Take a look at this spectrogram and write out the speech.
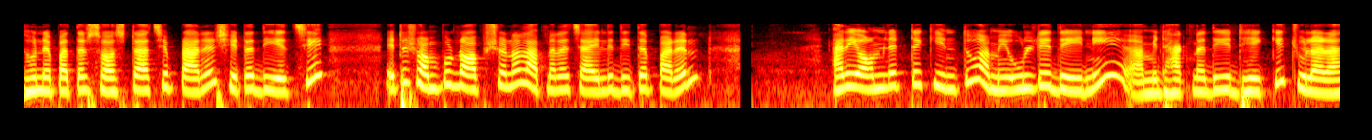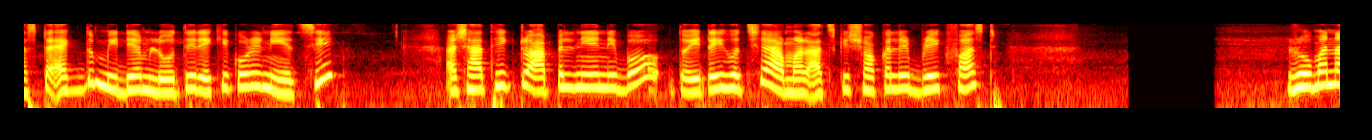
ধনে পাতার সসটা আছে প্রাণের সেটা দিয়েছি। এটা সম্পূর্ণ অপশনাল আপনারা চাইলে দিতে পারেন। আর এই অমলেটটা কিন্তু আমি উল্টে দেইনি, আমি ঢাকনা দিয়ে ঢেকে চুলা রাসটা একদম মিডিয়াম লোতে রেখে করে নিয়েছি। আর সাথে একটু আপেল নিয়ে নিব, তো এটাই হচ্ছে আমার আজকে সকালের ব্রেকফাস্ট রোমানা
